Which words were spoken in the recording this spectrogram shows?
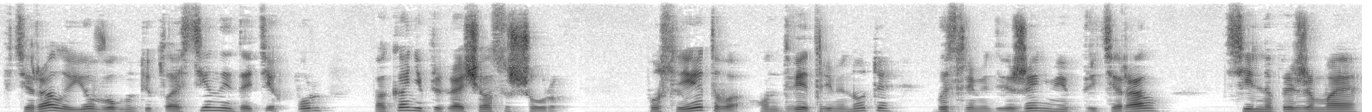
втирал ее вогнутой пластиной до тех пор, пока не прекращался шорох. После этого он 2-3 минуты быстрыми движениями притирал сильно прижимая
